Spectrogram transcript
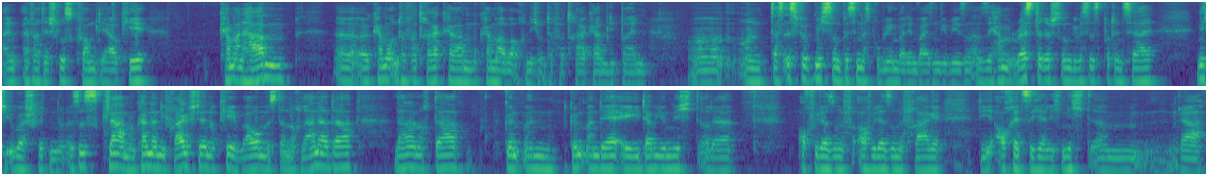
einfach der Schluss kommt, ja, okay, kann man haben, äh, kann man unter Vertrag haben, kann man aber auch nicht unter Vertrag haben, die beiden. Äh, und das ist für mich so ein bisschen das Problem bei den Weisen gewesen. Also sie haben wrestlerisch so ein gewisses Potenzial nicht überschritten. Es ist klar, man kann dann die Frage stellen, okay, warum ist dann noch Lana da? Lana noch da? Gönnt man, gönnt man der AEW nicht? Oder auch wieder so eine, auch wieder so eine Frage, die auch jetzt sicherlich nicht, ähm, ja,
